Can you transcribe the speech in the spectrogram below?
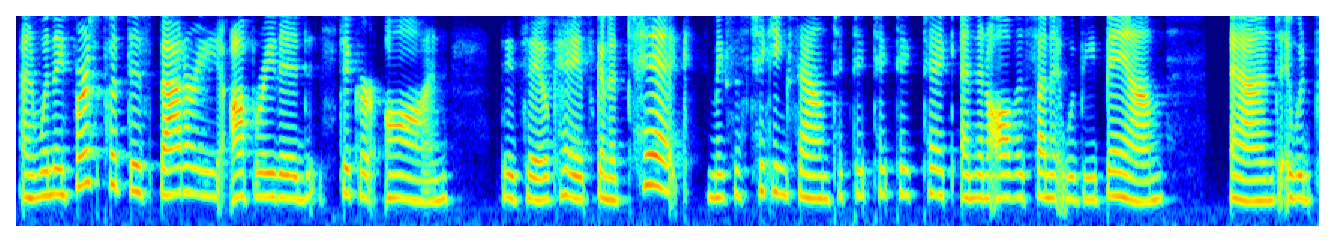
And when they first put this battery operated sticker on, they'd say, okay, it's going to tick. It makes this ticking sound, tick, tick, tick, tick, tick. And then all of a sudden it would be bam. And it would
